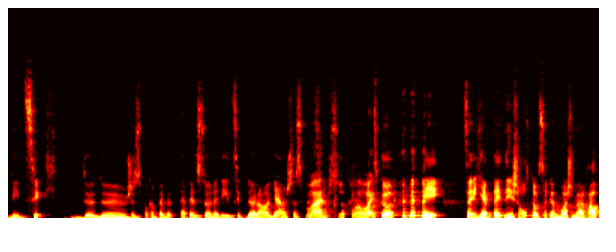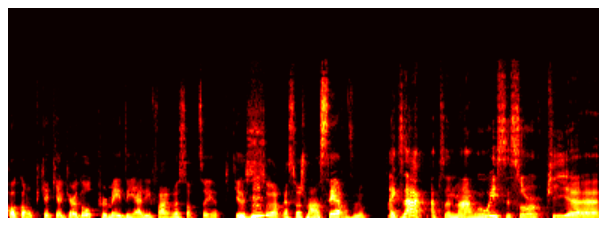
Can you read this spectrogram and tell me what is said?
des tics de, de, je sais pas comment tu appelles ça, là, des tics de langage, ça se peut ouais. ça? En tout cas, mais il y a peut-être des choses comme ça que moi, je me rends pas compte, puis que quelqu'un d'autre peut m'aider à les faire ressortir, puis que mm-hmm. ça, après ça, je m'en serve, là. Exact, absolument. Oui, oui, c'est sûr. Puis, euh,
